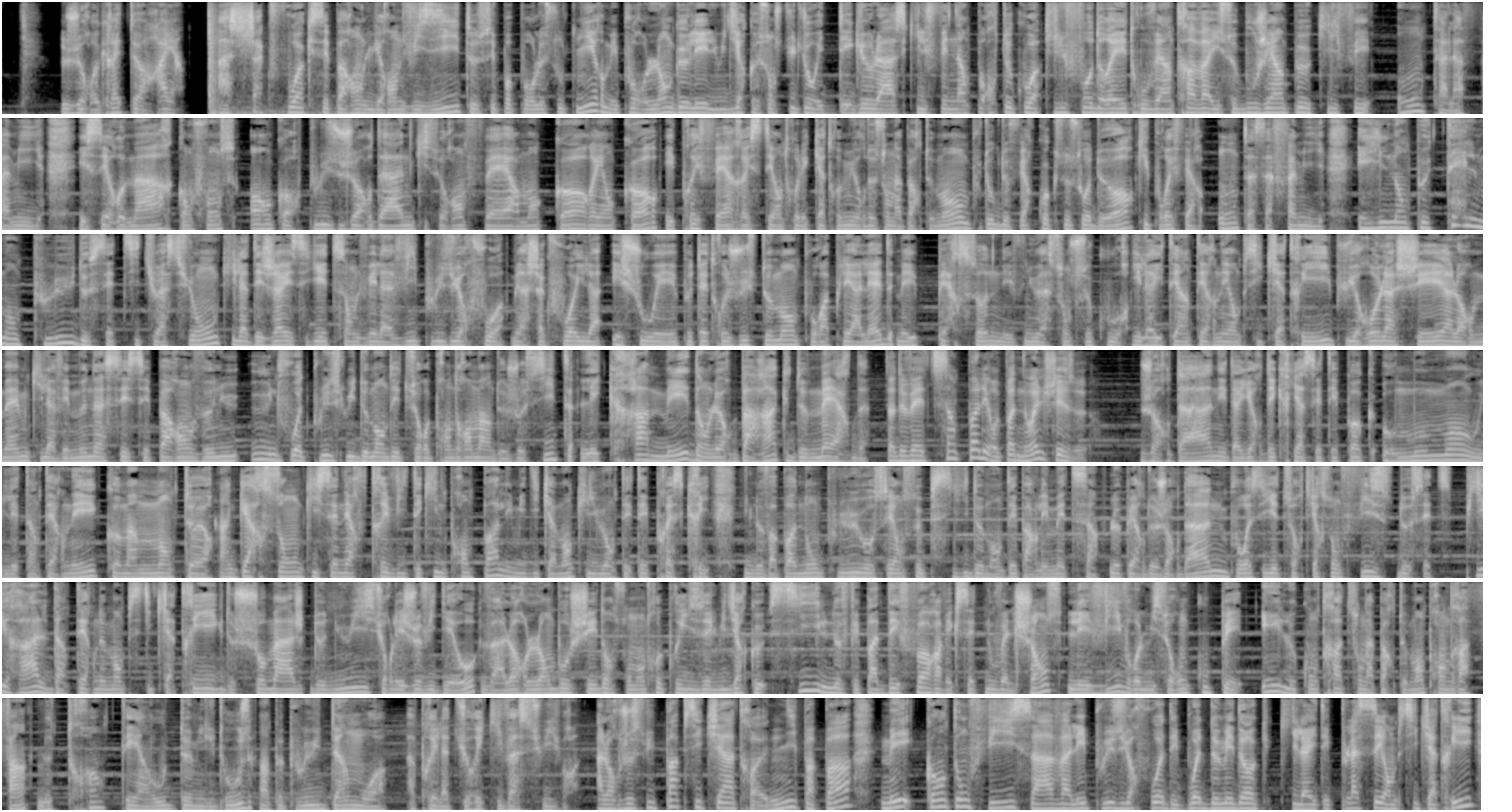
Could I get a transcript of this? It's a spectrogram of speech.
je regrette rien. À chaque fois que ses parents lui rendent visite, c'est pas pour le soutenir, mais pour l'engueuler, lui dire que son studio est dégueulasse, qu'il fait n'importe quoi, qu'il faudrait trouver un travail, se bouger un peu, qu'il fait honte à la famille et ces remarques enfoncent encore plus Jordan qui se renferme encore et encore et préfère rester entre les quatre murs de son appartement plutôt que de faire quoi que ce soit dehors qui pourrait faire honte à sa famille. Et il n'en peut tellement plus de cette situation qu'il a déjà essayé de s'enlever la vie plusieurs fois, mais à chaque fois il a échoué, peut-être justement pour appeler à l'aide, mais personne n'est venu à son secours. Il a été interné en psychiatrie, puis relâché alors même qu'il avait menacé ses parents venus une fois de plus lui demander de se reprendre en main de, je cite, les cramer dans leur baraque de merde. Ça devait être sympa les repas de Noël chez eux. Jordan est d'ailleurs décrit à cette époque, au moment où il est interné, comme un menteur, un garçon qui s'énerve très vite et qui ne prend pas les médicaments qui lui ont été prescrits. Il ne va pas non plus aux séances psy demandées par les médecins. Le père de Jordan, pour essayer de sortir son fils de cette spirale d'internement psychiatrique, de chômage, de nuit sur les jeux vidéo, va alors l'embaucher dans son entreprise et lui dire que s'il ne fait pas d'efforts avec cette nouvelle chance, les vivres lui seront coupés et le contrat de son appartement prendra fin le 31 août 2012, un peu plus d'un mois après la tuerie qui va suivre. Alors je suis pas psychiatre ni papa, mais quand ton fils a avalé plusieurs fois des boîtes de médoc qu'il a été placé en psychiatrie,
